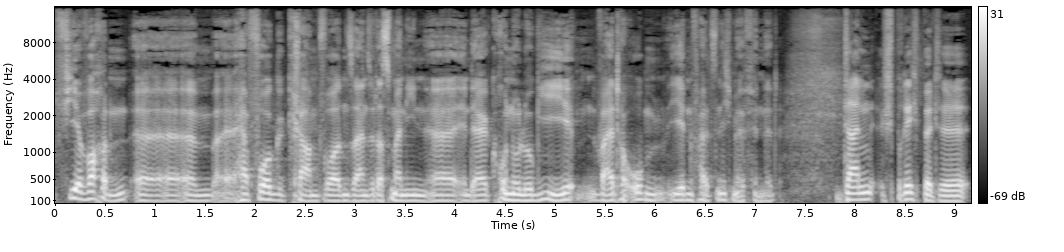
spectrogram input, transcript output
vier Wochen äh, ähm, hervorgekramt worden sein, so dass man ihn äh, in der Chronologie weiter oben jedenfalls nicht mehr findet. Dann sprich bitte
